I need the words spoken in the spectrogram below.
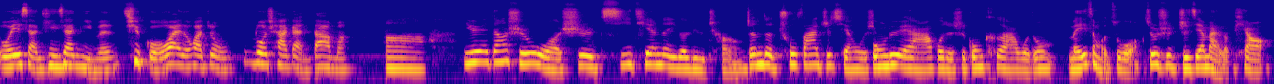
我也想听一下你们去国外的话，这种落差感大吗？啊。因为当时我是七天的一个旅程，真的出发之前，我攻略啊或者是功课啊，我都没怎么做，就是直接买了票。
